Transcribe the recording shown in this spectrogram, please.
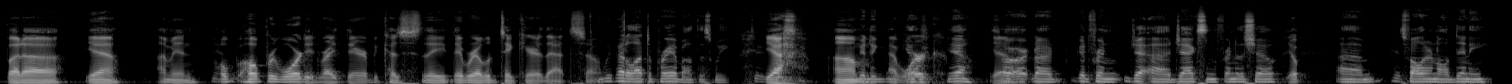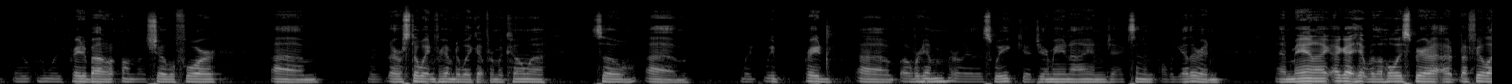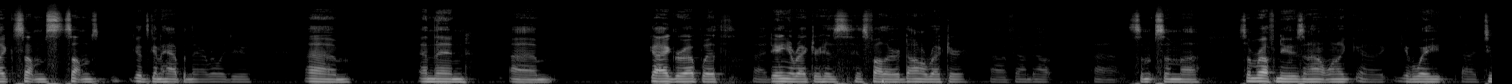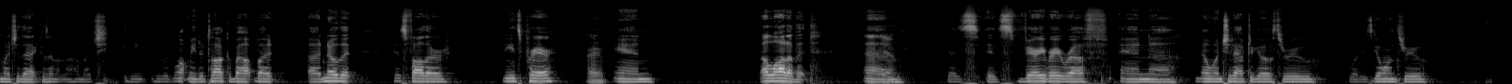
But uh, yeah, I mean, hope, hope rewarded right there because they they were able to take care of that. So We've had a lot to pray about this week. Too. yeah, um, to- at yeah, work. Yeah. Yeah. So our uh, good friend ja- uh, Jackson, friend of the show, Yep. um, his father-in-law Denny, whom we've prayed about on the show before. Um, we're- they're still waiting for him to wake up from a coma, so um, we, we prayed uh, over him earlier this week. Uh, Jeremy and I and Jackson all together, and and man, I, I got hit with the Holy Spirit. I, I feel like something's something's good's gonna happen there. I really do. Um, and then um, guy I grew up with, uh, Daniel Rector, his his father Donald Rector, uh, found out uh, some some uh, some rough news, and I don't want to uh, give away uh, too much of that because I don't know how much he, he would want me to talk about. But uh, know that his father needs prayer Right. and a lot of it, because it's very very rough, and uh, no one should have to go through what he's going through.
